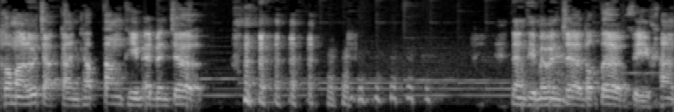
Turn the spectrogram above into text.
เข้ามารู้จักกันครับตั้งทีมแอดเวนเจอร์ตั้งทีมแอดเวนเจอร์ด็อกเตอร์สี่ขั้น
